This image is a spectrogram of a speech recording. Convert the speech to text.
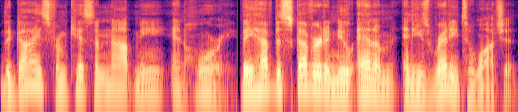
the guys from Kiss Him Not Me and Hori. They have discovered a new anim and he's ready to watch it.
